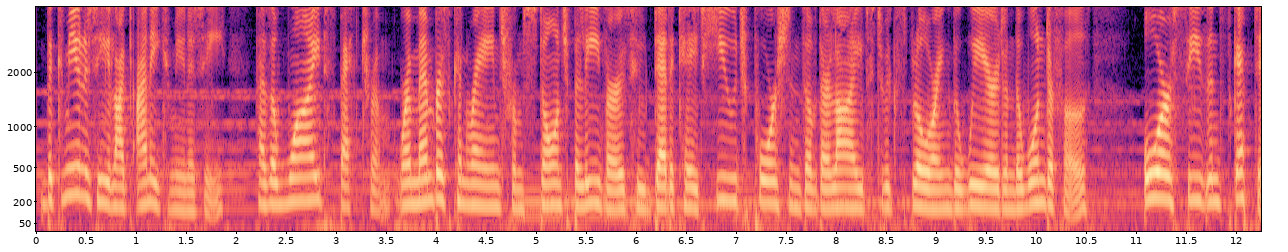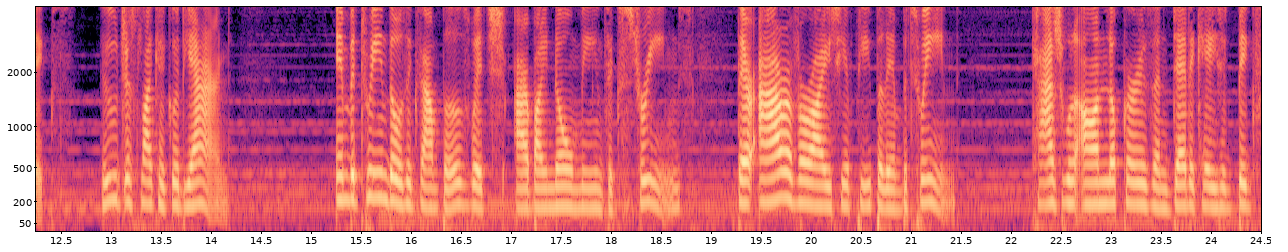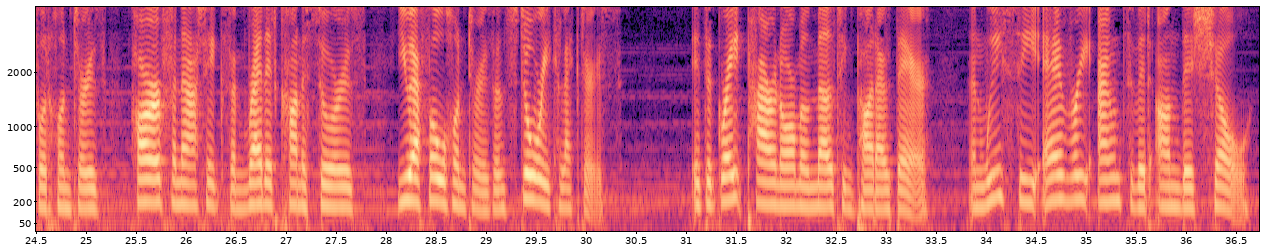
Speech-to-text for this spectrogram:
The community, like any community, has a wide spectrum where members can range from staunch believers who dedicate huge portions of their lives to exploring the weird and the wonderful, or seasoned skeptics who just like a good yarn. In between those examples, which are by no means extremes, there are a variety of people in between. Casual onlookers and dedicated Bigfoot hunters, horror fanatics and Reddit connoisseurs, UFO hunters and story collectors. It's a great paranormal melting pot out there, and we see every ounce of it on this show.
